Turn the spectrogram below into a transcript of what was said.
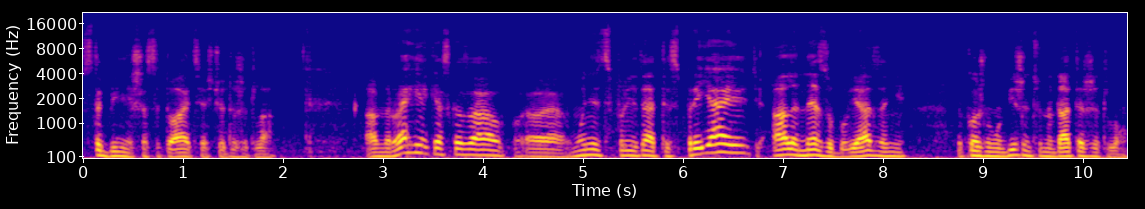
стабільніша ситуація щодо житла. А в Норвегії, як я сказав, е, муніципалітети сприяють, але не зобов'язані кожному біженцю надати житло.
